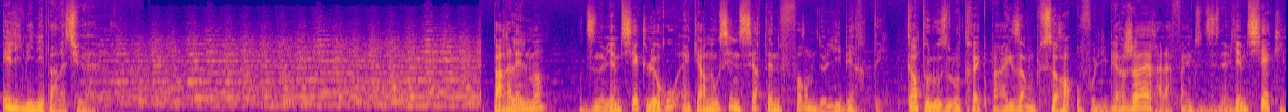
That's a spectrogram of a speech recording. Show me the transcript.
éliminés par la sueur. Parallèlement, au 19e siècle, le roux incarne aussi une certaine forme de liberté. Quand Toulouse-Lautrec, par exemple, se rend aux Folies Bergères à la fin du 19e siècle,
